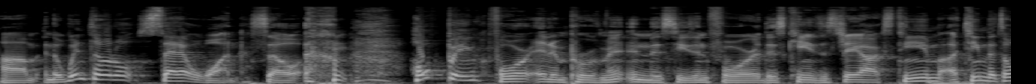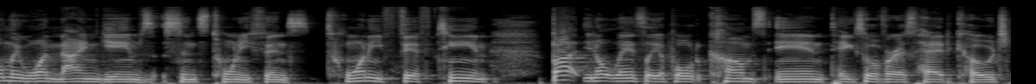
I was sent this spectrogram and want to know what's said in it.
um, and the win total set at one. So, hoping for an improvement in this season for this Kansas Jayhawks team, a team that's only won nine games since 2015. But you know, Lance Leipold comes in, takes over as head coach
